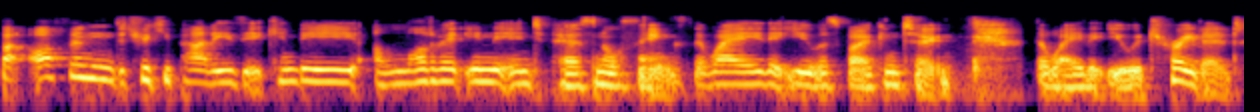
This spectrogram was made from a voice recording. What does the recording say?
But often the tricky part is it can be a lot of it in the interpersonal things, the way that you were spoken to, the way that you were treated,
